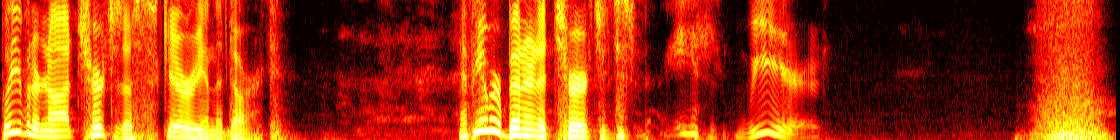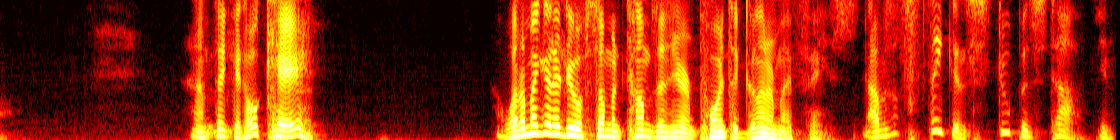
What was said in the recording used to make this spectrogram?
Believe it or not, churches are scary in the dark. Have you ever been in a church that just it's weird? I'm thinking, okay, what am I going to do if someone comes in here and points a gun in my face? I was thinking stupid stuff. You know.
